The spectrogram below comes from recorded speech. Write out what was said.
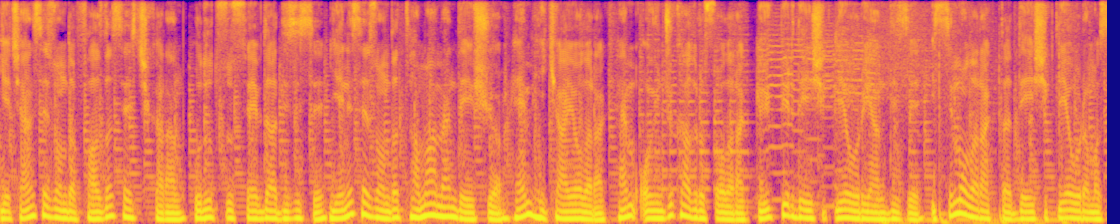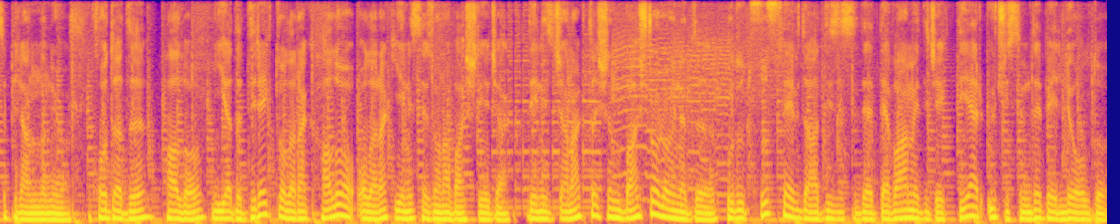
Geçen sezonda fazla ses çıkaran Hudutsuz Sevda dizisi yeni sezonda tamamen değişiyor. Hem hikaye olarak hem oyuncu kadrosu olarak büyük bir değişikliğe uğrayan dizi isim olarak da değişikliğe uğraması planlanıyor. Kod adı Halo ya da direkt olarak Halo olarak yeni sezona başlayacak. Deniz Can Aktaş'ın başrol oynadığı Hudutsuz Sevda dizisi de devam edecek diğer 3 isim de belli oldu.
